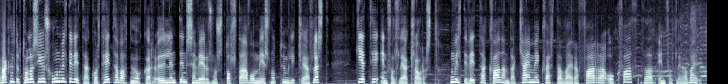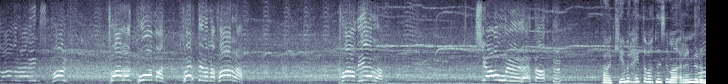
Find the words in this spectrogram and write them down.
Ragnhildur Tólasíus, hún vildi vita hvort heita vatnið okkar, auðlindin sem við erum svo stolt af og misnótum líklega flest, geti einfallega klárast. Hún vildi vita hvaðan það kæmi, hvert það væri að fara og hvað það einfallega væri. Hvaðan kom hann? Hvert er hann að fara? Hvað er hann? Sjáu þetta aftur! Hvaða kemur heita vatnið sem að rennur um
